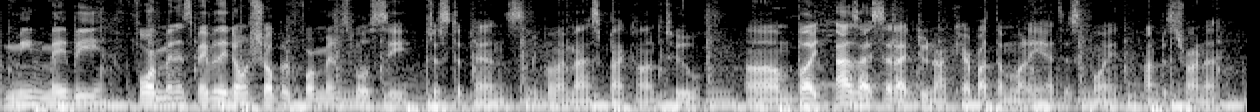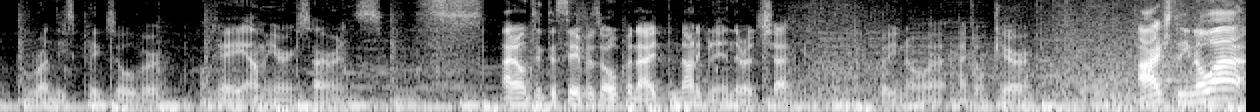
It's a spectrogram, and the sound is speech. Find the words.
I mean, maybe four minutes. Maybe they don't show up in four minutes. We'll see. Just depends. Let me put my mask back on too. Um, but as I said, I do not care about the money at this point. I'm just trying to run these pigs over. Okay, I'm hearing sirens. I don't think the safe is open. I'm not even in there to check. But you know what? I don't care. Actually, you know what?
